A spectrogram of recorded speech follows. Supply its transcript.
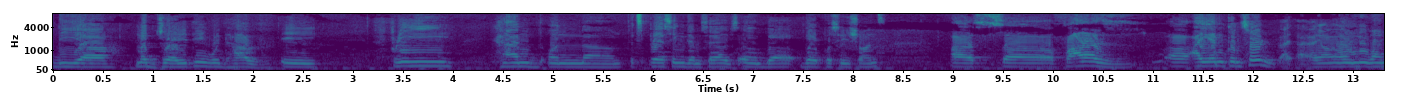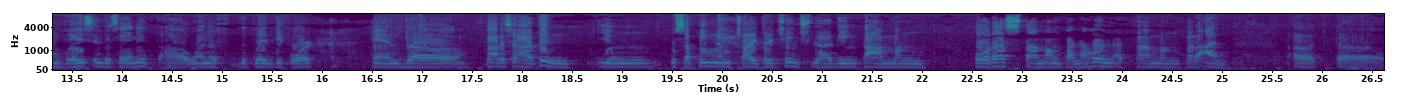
the uh, majority would have a free hand on um, expressing themselves and uh, their positions. As uh, far as uh, I am concerned, I, I only one voice in the Senate, uh, one of the 24. And uh, para sa atin, yung usapin ng charter change, laging tamang oras, tamang panahon, at tamang paraan. At uh,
